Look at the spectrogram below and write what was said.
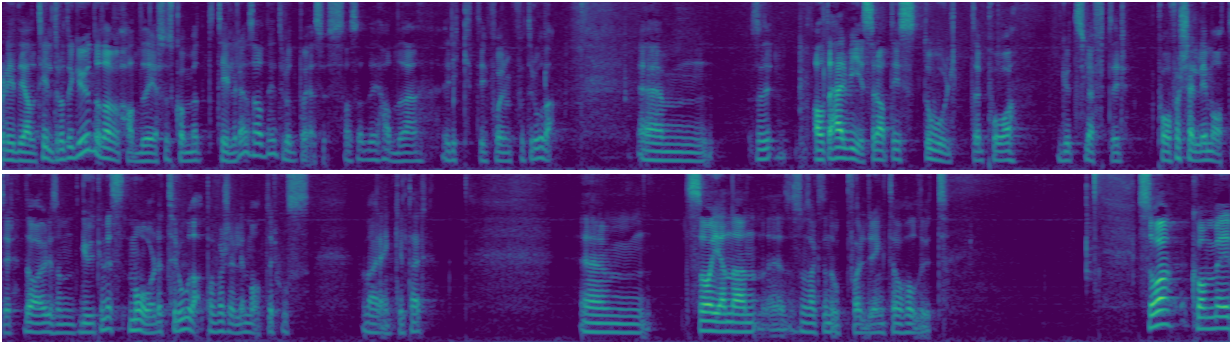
Fordi de hadde tiltro til Gud, og da hadde Jesus kommet tidligere, så hadde de trodd på Jesus. Altså de hadde riktig form for tro, da. Um, så alt det her viser at de stolte på Guds løfter på forskjellige måter. Det var jo liksom, Gud kunne måle tro da, på forskjellige måter hos hver enkelt her. Um, så igjen en, som sagt, en oppfordring til å holde ut. Så kommer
